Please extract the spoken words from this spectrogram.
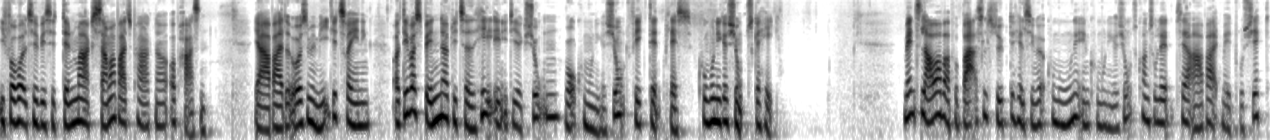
i forhold til Visit Danmarks samarbejdspartnere og pressen. Jeg arbejdede også med medietræning, og det var spændende at blive taget helt ind i direktionen, hvor kommunikation fik den plads, kommunikation skal have. Mens Laura var på barsel, søgte Helsingør Kommune en kommunikationskonsulent til at arbejde med et projekt,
